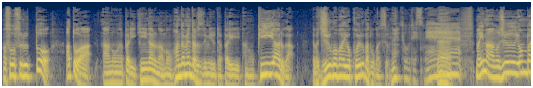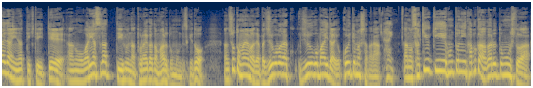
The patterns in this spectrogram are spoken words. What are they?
まあ、そうすると、あとは、あの、やっぱり気になるのはもうファンダメンタルズで見るとやっぱり、あの、PR がやっぱ15倍を超えるかどうかですよね。そうですね。えー、まあ今、あの、14倍台になってきていて、あの、割安だっていうふうな捉え方もあると思うんですけど、あの、ちょっと前までやっぱり15倍台、15倍台を超えてましたから、はい。あの、先行き本当に株価上がると思う人は、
